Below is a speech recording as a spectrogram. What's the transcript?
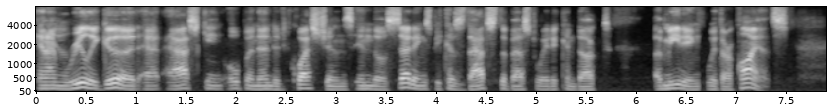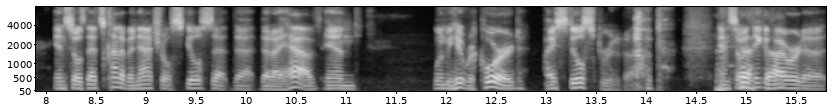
And I'm really good at asking open ended questions in those settings because that's the best way to conduct a meeting with our clients. And so that's kind of a natural skill set that, that I have. And when we hit record, I still screwed it up. and so I think if I were to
